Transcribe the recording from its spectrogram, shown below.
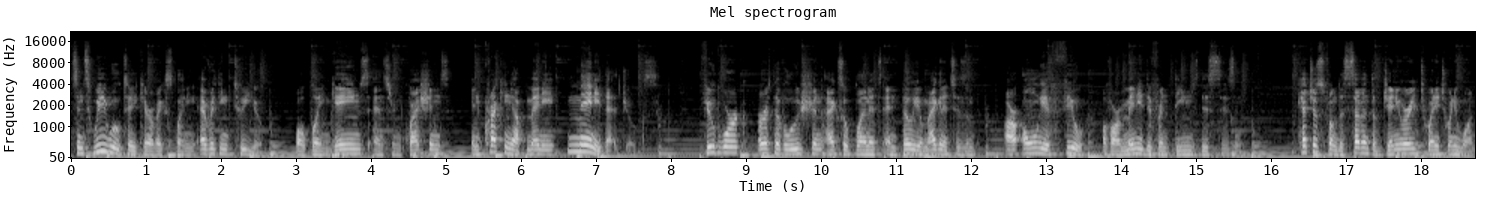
since we will take care of explaining everything to you while playing games, answering questions, and cracking up many, many dad jokes. Fieldwork, Earth evolution, exoplanets, and paleomagnetism are only a few of our many different themes this season. Catch us from the 7th of January 2021,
